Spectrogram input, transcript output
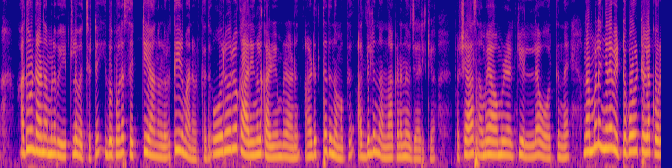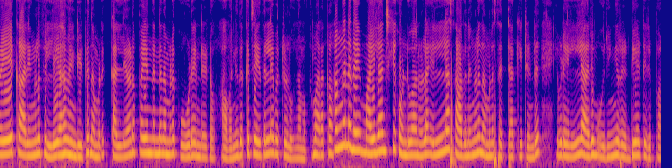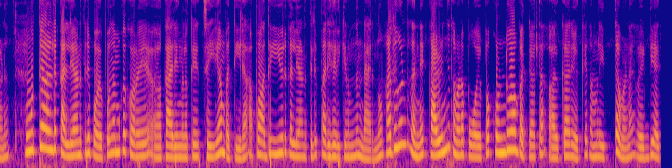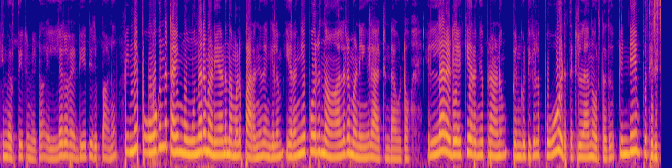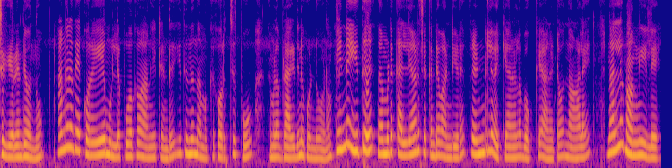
അതുകൊണ്ടാണ് നമ്മൾ വീട്ടിൽ വെച്ചിട്ട് ഇതുപോലെ സെറ്റ് ചെയ്യാന്നുള്ളൊരു തീരുമാനം എടുത്തത്. ഓരോരോ കാര്യങ്ങൾ കഴിയുമ്പോഴാണ് അടുത്തത് നമുക്ക് അതിലും നന്നാക്കണം എന്ന് വിചാരിക്കുക. പക്ഷെ ആ സമയമാകുമ്പോഴായിരിക്കും എല്ലാം ഓർക്കുന്നത് നമ്മളിങ്ങനെ വിട്ടുപോയിട്ടുള്ള കുറേ കാര്യങ്ങൾ ഫില്ല് ചെയ്യാൻ വേണ്ടിയിട്ട് നമ്മുടെ കല്യാണ പയ്യൻ തന്നെ നമ്മുടെ കൂടെ ഉണ്ട് കേട്ടോ. അവനിതൊക്കെ ചെയ്തല്ലേ പറ്റുള്ളൂ. നമുക്ക് മറക്കാം. അങ്ങനെ മൈലാഞ്ചിക്ക് കൊണ്ടുപോകാനുള്ള എല്ലാ സാധനങ്ങളും നമ്മൾ സെറ്റാക്കിയിട്ടുണ്ട് ഇവിടെ എല്ലാവരും ഒരുങ്ങി റെഡി ആയിട്ടിരിപ്പാണ്. മൂത്തയാളുടെ കല്യാണത്തിന് പോയപ്പോൾ നമുക്ക് കുറേ കാര്യങ്ങളൊക്കെ ചെയ്യാൻ പറ്റിയില്ല. അപ്പോൾ അത് ഈ ഒരു കല്യാണത്തിൽ പരിഹരിക്കണം എന്നുണ്ടായിരുന്നു അതുകൊണ്ട് തന്നെ കഴിഞ്ഞ തവണ പോയപ്പോൾ കൊണ്ടുപോകാൻ പറ്റാത്ത ആൾക്കാരെയൊക്കെ നമ്മൾ ഇത്തവണ റെഡിയാക്കി നിർത്തിയിട്ടുണ്ട് കേട്ടോ. എല്ലാവരും റെഡിയായിട്ട് ഇരിപ്പാണ് പിന്നെ പോകുന്ന ടൈം മൂന്നര മണിയാണ് നമ്മൾ പറഞ്ഞതെങ്കിലും ഇറങ്ങിയപ്പോൾ ഒരു നാലര മണിയെങ്കിലും ആയിട്ടുണ്ടാവും കേട്ടോ. എല്ലാം റെഡിയാക്കി ഇറങ്ങിയപ്പോഴാണ് പെൺകുട്ടിക്കുള്ള പൂ എടുത്തിട്ടില്ല എന്ന് ഓർത്തത്. പിന്നെയും ഇപ്പോൾ തിരിച്ചു കയറേണ്ടി വന്നു. അങ്ങനെ അതേ കുറേ മുല്ലപ്പൂവൊക്കെ വാങ്ങിയിട്ടുണ്ട്. ഇതിൽ നിന്ന് നമുക്ക് കുറച്ച് പൂ നമ്മളെ ബ്രൈഡിന് കൊണ്ടുപോകണം. പിന്നെ ഇത് നമ്മുടെ കല്യാണ ചെക്കന്റെ വണ്ടിയുടെ ഫ്രണ്ടിൽ വെക്കാനുള്ള ബൊക്കയാണ് കേട്ടോ നാളെ. നല്ല ഭംഗിയില്ലേ?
